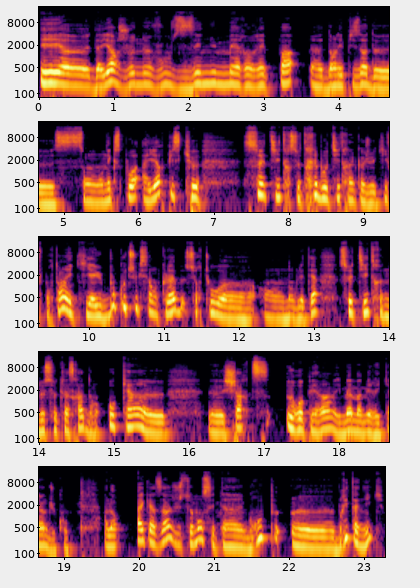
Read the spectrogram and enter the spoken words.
Et euh, d'ailleurs, je ne vous énumérerai pas euh, dans l'épisode euh, son exploit ailleurs, puisque ce titre, ce très beau titre hein, que je kiffe pourtant et qui a eu beaucoup de succès en club, surtout en Angleterre, ce titre ne se classera dans aucun charts européen et même américain du coup. Alors Akaza justement c'est un groupe euh, britannique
